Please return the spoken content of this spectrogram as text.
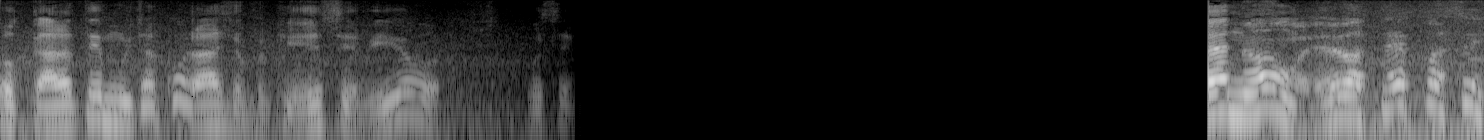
o cara tem muita coragem, porque esse rio. Você... É não, eu até passei.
